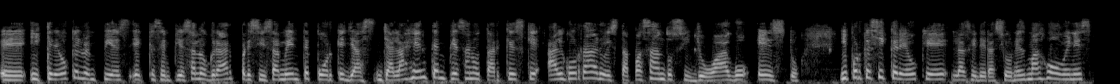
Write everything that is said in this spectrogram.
Eh, y creo que lo empieza, que se empieza a lograr precisamente porque ya, ya la gente empieza a notar que es que algo raro está pasando si yo hago esto. Y porque sí creo que las generaciones más jóvenes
